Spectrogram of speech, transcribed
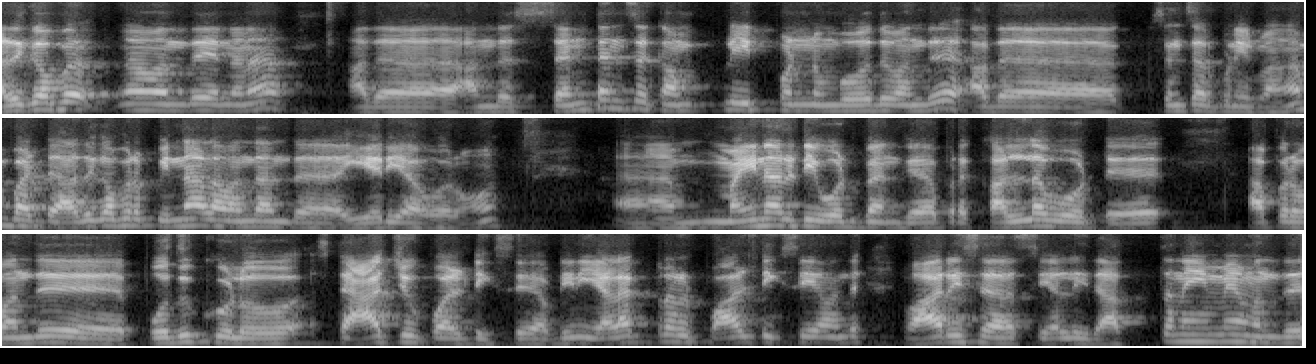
அதுக்கப்புறம் வந்து என்னன்னா அத அந்த சென்டென்ஸை கம்ப்ளீட் பண்ணும்போது வந்து அதை சென்சார் பண்ணிருப்பாங்க பட் அதுக்கப்புறம் பின்னால வந்து அந்த ஏரியா வரும். மைனாரிட்டி ஓட் பேங்க் அப்புறம் கள்ள ஓட்டு அப்புறம் வந்து பொதுக்குழு ஸ்டாச்சு பாலிடிக்ஸ் அப்படின்னு எலக்ட்ரல் பாலிடிக்ஸே வந்து வாரிசு அரசியல் இது அத்தனையுமே வந்து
